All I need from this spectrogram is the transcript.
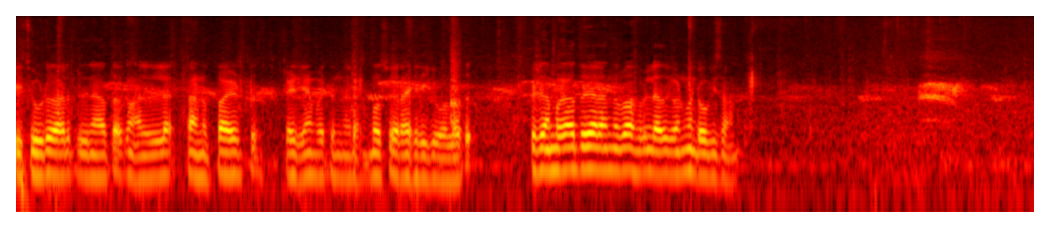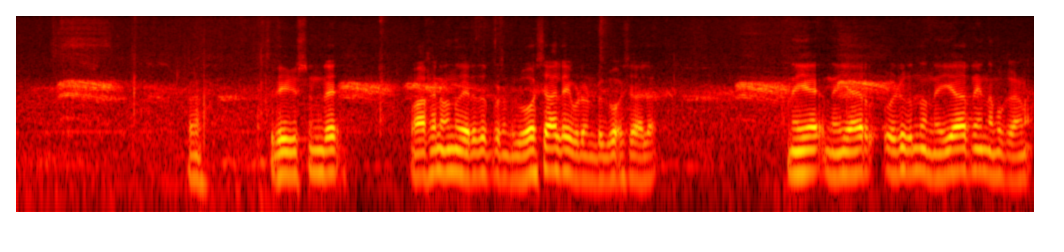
ഈ ചൂട് കാലത്ത് ഇതിനകത്തൊക്കെ നല്ല തണുപ്പായിട്ട് കഴിയാൻ പറ്റുന്ന ഒരു അറ്റ്മോസ്ഫിയർ ആയിരിക്കും ഉള്ളത്. പക്ഷെ നമുക്കകത്ത് കയറാൻ നിർവാഹമില്ല അത് ഗവൺമെന്റ് ഓഫീസാണ്. ശ്രീകൃഷ്ണന്റെ വാഹനമെന്ന് കരുതപ്പെടുന്നു. ഗോശാല ഇവിടെ ഉണ്ട് ഗോശാല. നെയ്യ നെയ്യാർ ഒഴുകുന്ന നെയ്യാറിനെയും നമുക്ക് കാണാം.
